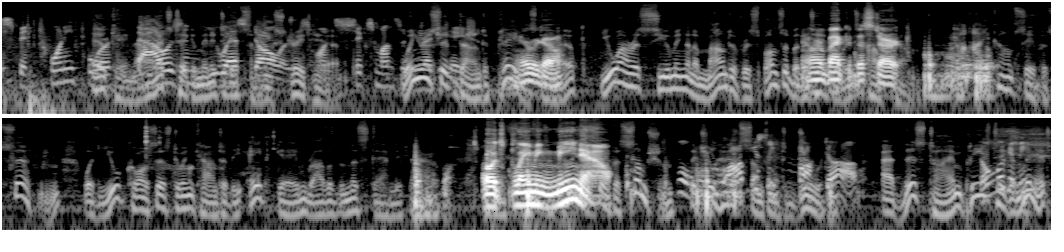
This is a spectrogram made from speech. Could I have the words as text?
spent twenty-four Okay, now let's take a minute to get something dollars straight on here. six months of When your you sit down to play Here we go. you are assuming an amount of responsibility. Now we're back at the start. Now, I can't say for certain whether you caused us to encounter the 8 game rather than the Stanley Parable. oh, it's blaming me now. Assumption Well, that you, you had something to do fucked with it. At this time, please Don't take a minute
